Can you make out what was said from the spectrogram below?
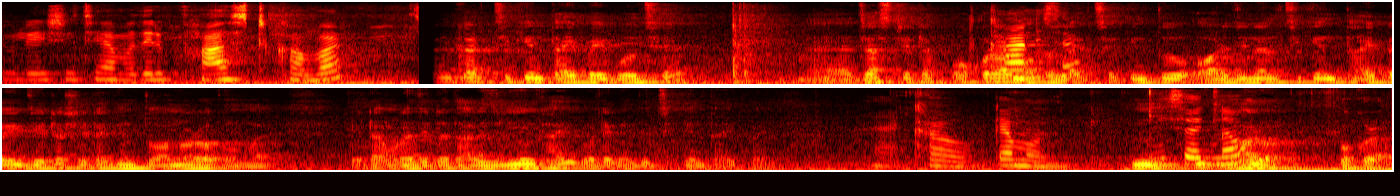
চলে এসেছে আমাদের ফার্স্ট খাবার। চিকেন তাইপাই বলছে। জাস্ট এটা পকোড়ার মতো লাগছে কিন্তু অরিজিনাল চিকেন তাইপাই যেটা সেটা কিন্তু অন্যরকম হয়। এটা আমরা যেটা দার্জিলিং খাই ওটা কিন্তু চিকেন তাইপাই হ্যাঁ খাও কেমন? কিন্তু নাও। ভালো পকোড়া।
